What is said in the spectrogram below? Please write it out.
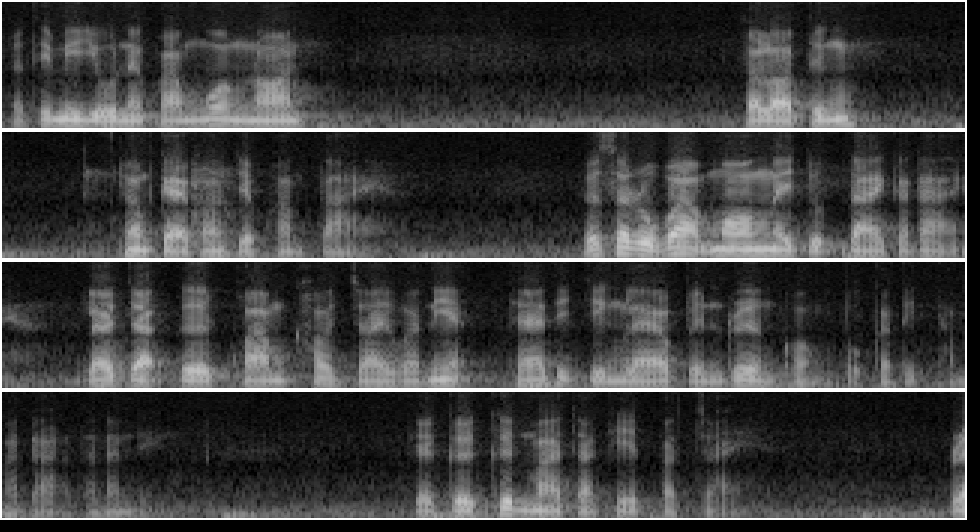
และที่มีอยู่ในความง่วงนอน ตลอดถึงความแก่ความเจ็บความตายคือสรุปว่ามองในจุดใดก็ได้ แล้วจะเกิดความเข้าใจว่าเนี้ย แท้ที่จริงแล้วเป็นเรื่องของปกติธรรมดาเท่านั้นเองแกเกิดขึ้นมาจากเหตุปัจจัย แปร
